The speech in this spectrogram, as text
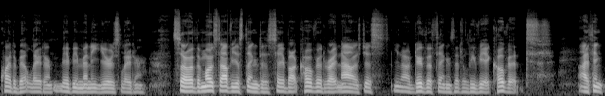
quite a bit later, maybe many years later. So the most obvious thing to say about COVID right now is just, you know, do the things that alleviate COVID. I think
